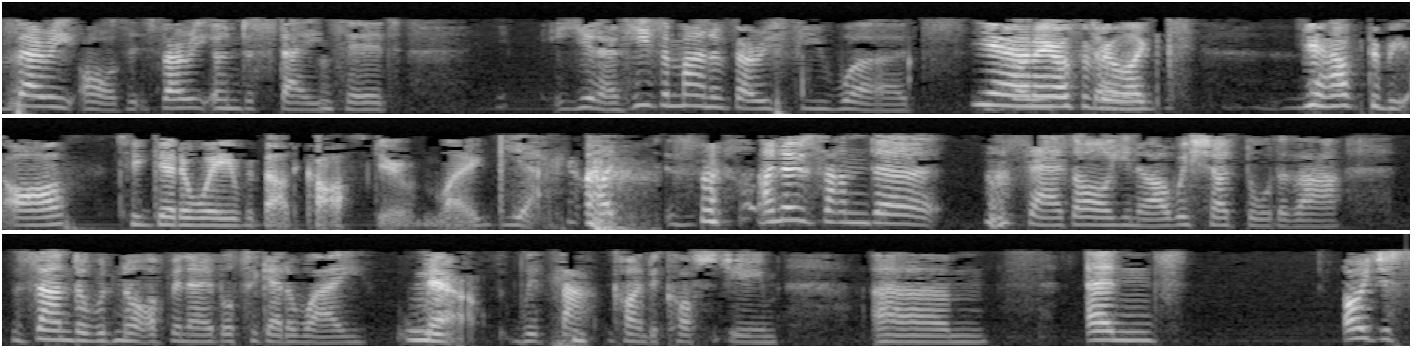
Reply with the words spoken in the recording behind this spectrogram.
very Oz. It's very understated. You know, he's a man of very few words. Yeah, and I also feel like you have to be off to get away with that costume. Like, Yeah. I, I know Xander says, oh, you know, I wish I'd thought of that. Xander would not have been able to get away with, No. with that kind of costume. Um, and I just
